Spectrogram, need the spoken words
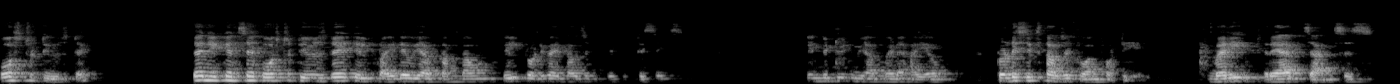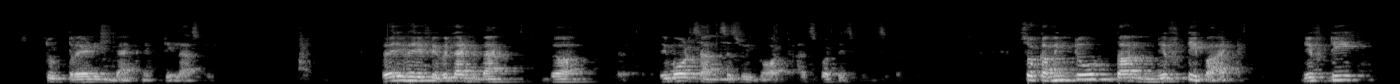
post Tuesday then you can say post Tuesday till Friday we have come down till 25,356 in between we have made a high of 26,148 very rare chances to trade in bank nifty last week. Very very feeble and bank the uh, remote chances we got as per this principle. So coming to the nifty part nifty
